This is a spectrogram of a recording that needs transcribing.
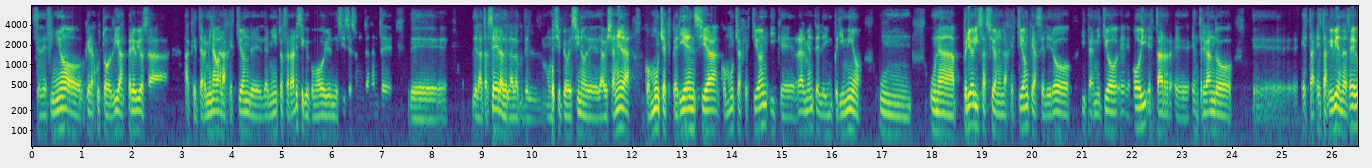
se, definió que era justo días previos a, a que terminaba la gestión del ministro Ferraresi, que como bien decís es un intendente de, de la tercera, de la, del municipio vecino de, Avellaneda, con mucha experiencia, con mucha gestión y que realmente le imprimió una priorización en la gestión que aceleró y permitió eh, hoy estar eh, entregando eh, estas viviendas. Es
